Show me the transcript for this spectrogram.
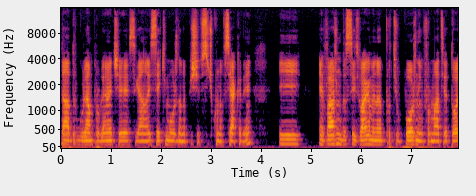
Да, друг голям проблем е, че сега нали, всеки може да напише всичко навсякъде и е важно да се излагаме на противоположна информация, т.е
